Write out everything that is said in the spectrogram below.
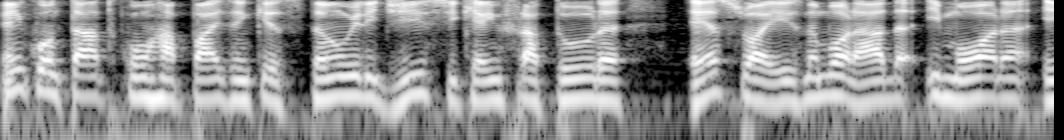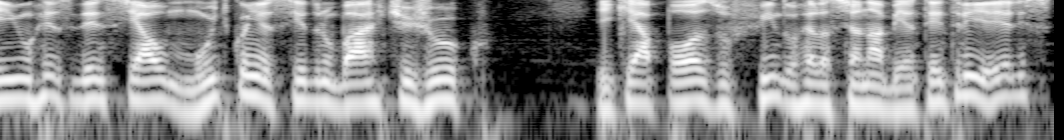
Em contato com o rapaz em questão, ele disse que a infratora é sua ex-namorada e mora em um residencial muito conhecido no bairro Tijuco. E que após o fim do relacionamento entre eles,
